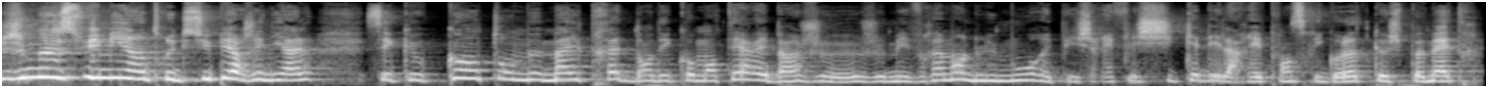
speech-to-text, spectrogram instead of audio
je me suis mis un truc super génial, c'est que quand on me maltraite dans des commentaires, et eh ben je, je mets vraiment de l'humour et puis je réfléchis quelle est la réponse rigolote que je peux mettre.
